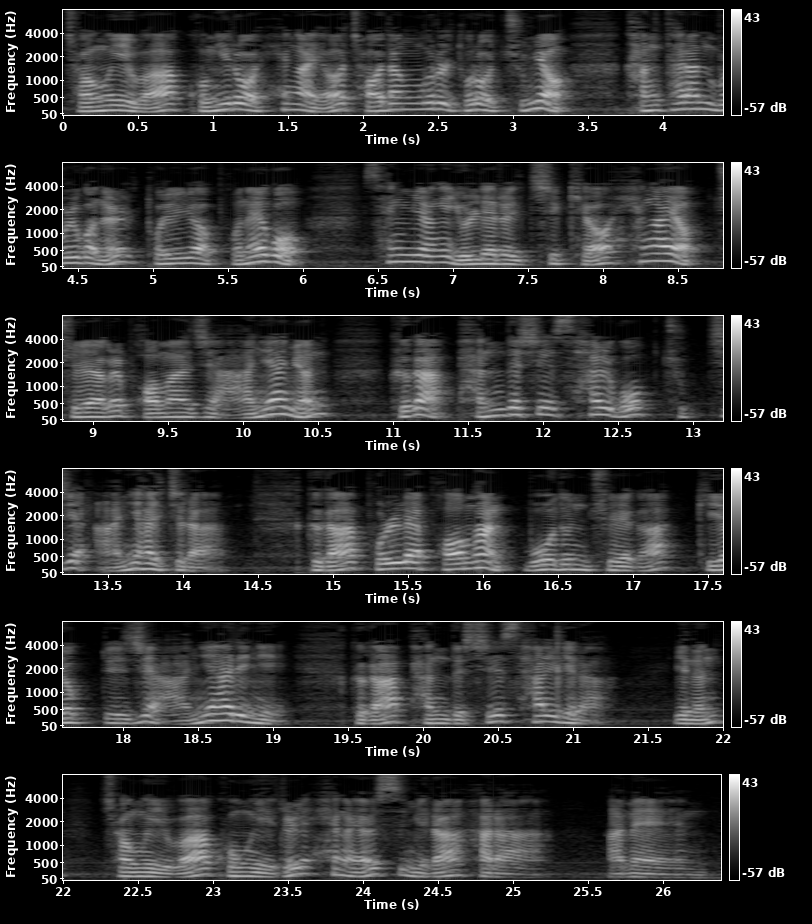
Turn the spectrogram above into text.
정의와 공의로 행하여 저당물을 도로 주며 강탈한 물건을 돌려보내고 생명의 윤례를 지켜 행하여 죄악을 범하지 아니하면 그가 반드시 살고 죽지 아니할지라. 그가 본래 범한 모든 죄가 기억되지 아니하리니 그가 반드시 살기라. 이는 정의와 공의를 행하였음이라 하라. 아멘.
